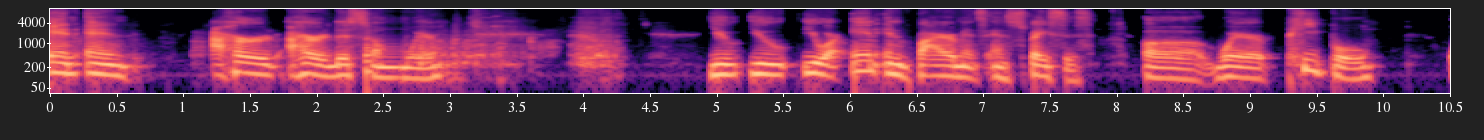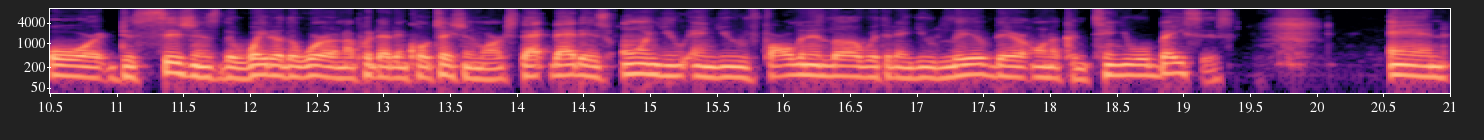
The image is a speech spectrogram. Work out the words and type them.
And and I heard I heard this somewhere. You you you are in environments and spaces uh where people or decisions, the weight of the world, and I put that in quotation marks, that that is on you and you've fallen in love with it and you live there on a continual basis. And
